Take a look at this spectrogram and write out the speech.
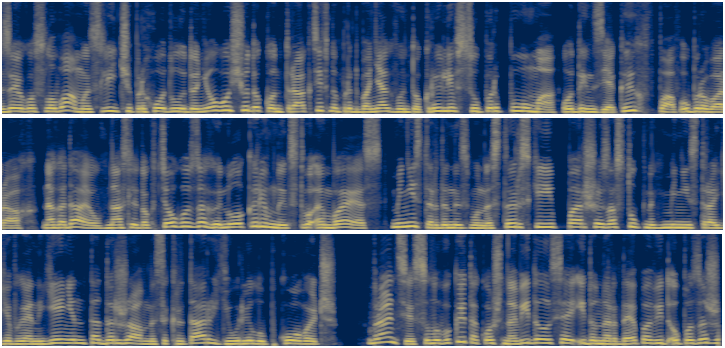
За його словами, слідчі приходили до нього щодо контрактів на придбання гвинтокрилів Супер Пума, один з яких впав у броварах. Нагадаю, внаслідок цього загинуло керівництво МВС. Міністр Денис Монастирський, перший заступник міністра Євген Єнін та державний секретар Юрій Лубкович. Вранці силовики також навідалися і до нардепа від ОПЗЖ,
